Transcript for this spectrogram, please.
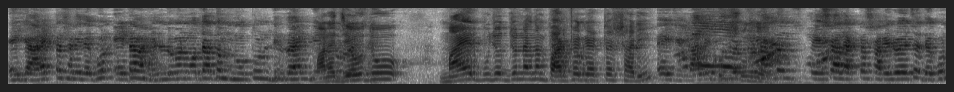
এই যে আরেকটা শাড়ি দেখুন এটা হ্যান্ডলুমের মধ্যে একদম নতুন ডিজাইন মানে যেহেতু মায়ের পুজোর জন্য একদম পারফেক্ট একটা শাড়ি এই যে কালী পুজোর জন্য একদম স্পেশাল একটা শাড়ি রয়েছে দেখুন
